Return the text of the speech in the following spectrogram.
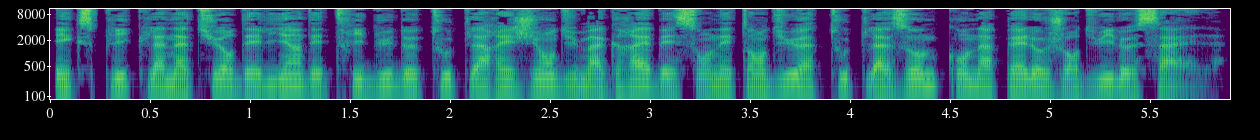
explique la nature des liens des tribus de toute la région du Maghreb et son étendue à toute la zone qu'on appelle aujourd'hui le Sahel.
